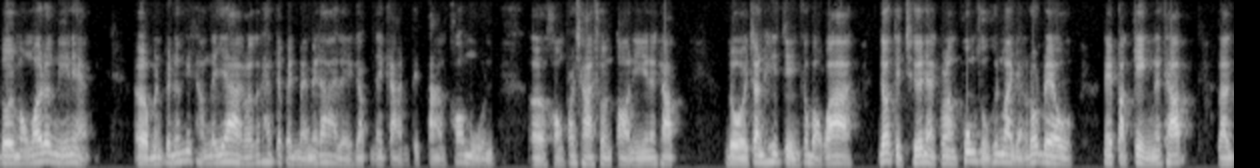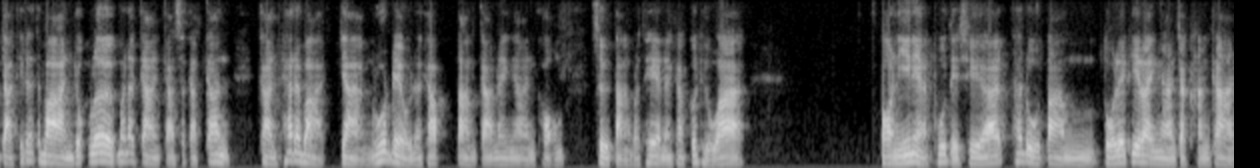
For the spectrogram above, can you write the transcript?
โดยมองว่าเรื่องนี้เนี่ยเออมันเป็นเรื่องที่ทำได้ยากแล้วก็แทบจะเป็นไปไม่ได้เลยครับในการติดตามข้อมูลออของประชาชนตอนนี้นะครับ โดยเจ้าหน้าที่จีนก็บอกว่ายอดติดเชื้อเนี่ยกำลังพุ่งสูงขึ้นมาอย่างรวดเร็ว ในปักกิ่งนะครับ หลังจากที่รัฐบาลยกเลิกมาตรการการสกัดกั้นการแพร่ระบาดอย่างรวดเร็วนะครับ ตามการรายงานของสื่อต่างประเทศนะครับ ก็ถือว่า ตอนนี้เนี่ยผู้ติดเชื้อถ้าดูตามตัวเลขที่รายงานจากทางการ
